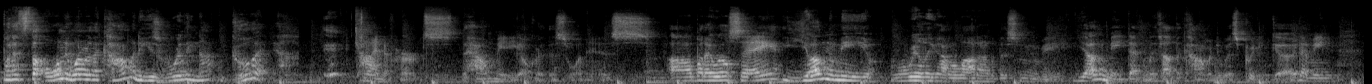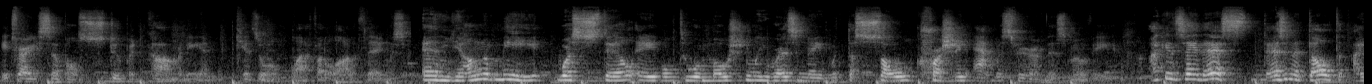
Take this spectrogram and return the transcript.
But it's the only one where the comedy is really not good. It kind of hurts how mediocre this one is. Uh, but I will say, young me really got a lot out of this movie. Young me definitely thought the comedy was pretty good. I mean, it's very simple, stupid comedy, and kids will laugh at a lot of things. And young me was still able to emotionally resonate with the soul-crushing atmosphere of this movie. I can say this, as an adult, I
